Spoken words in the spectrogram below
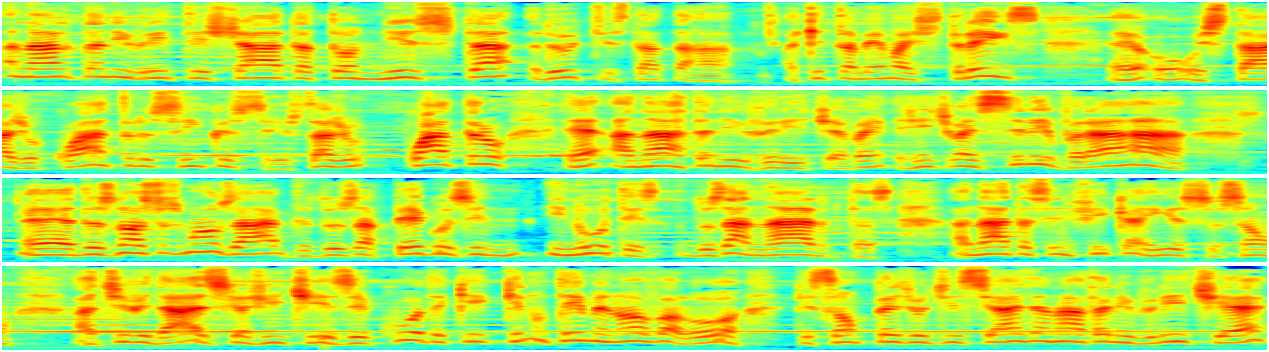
anarta nivriti chata tonista rutistataha. Aqui também mais três, é, o estágio 4, 5 e 6. O estágio 4 é anarta nivriti. A gente vai se livrar é, dos nossos maus hábitos, dos apegos inúteis, dos anartas. Anarta significa isso, são atividades que a gente executa que, que não tem menor valor, que são prejudiciais. A anarta nivriti é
